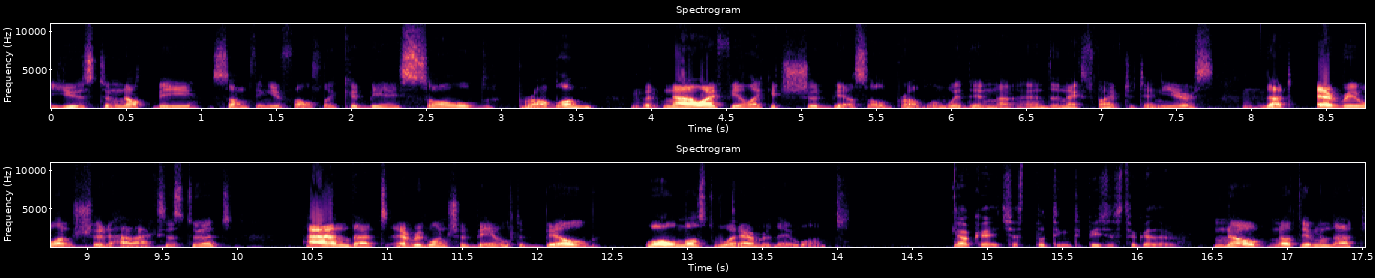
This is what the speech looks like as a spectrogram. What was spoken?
used to not be something you felt like could be a solved problem but now i feel like it should be a solved problem within uh, the next five to ten years that everyone should have access to it and that everyone should be able to build almost whatever they want. Okay, just putting the pieces together, no not even that.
